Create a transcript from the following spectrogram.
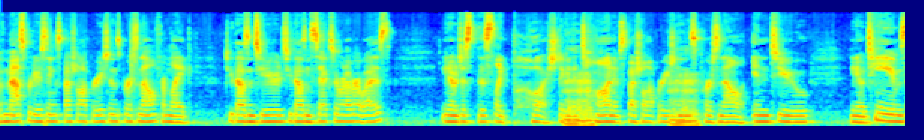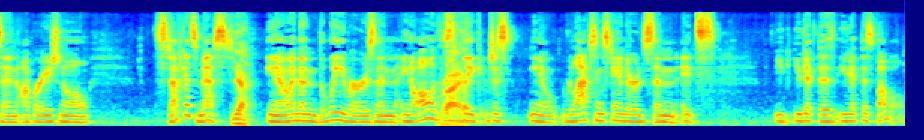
of mass producing special operations personnel from like 2002 to 2006 or whatever it was. You know, just this like push to get Mhm. a ton of special operations Mhm. personnel into, you know, teams and operational stuff gets missed. Yeah. You know, and then the waivers and you know all of this Right. like just you know relaxing standards and it's you, you get this you get this bubble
